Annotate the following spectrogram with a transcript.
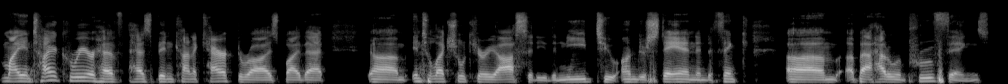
my entire career have has been kind of characterized by that um, intellectual curiosity, the need to understand and to think um, about how to improve things.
